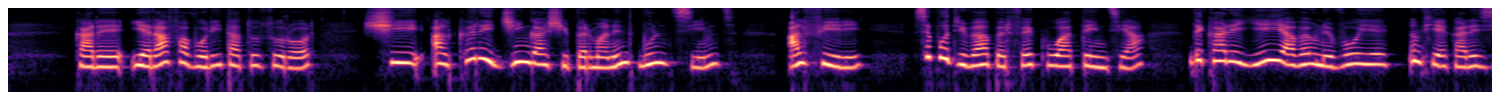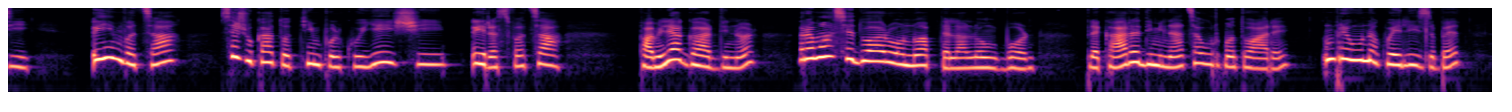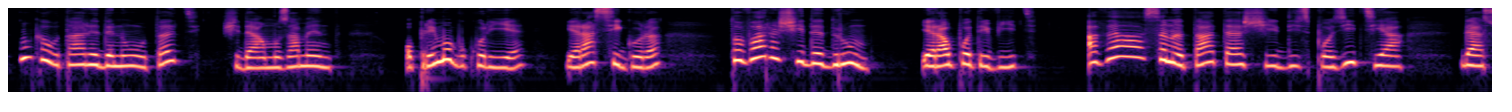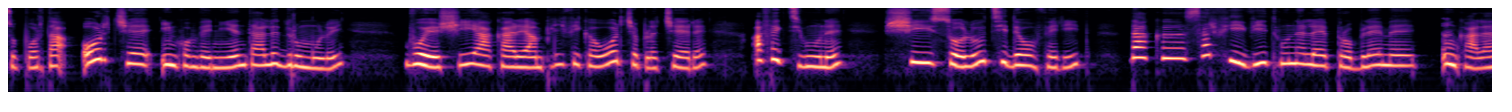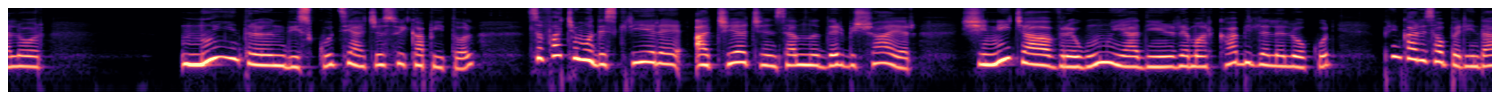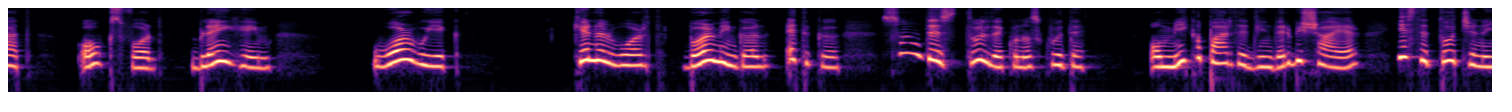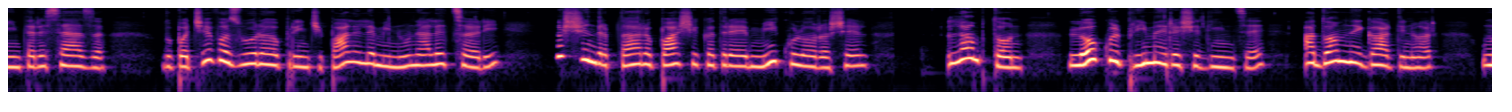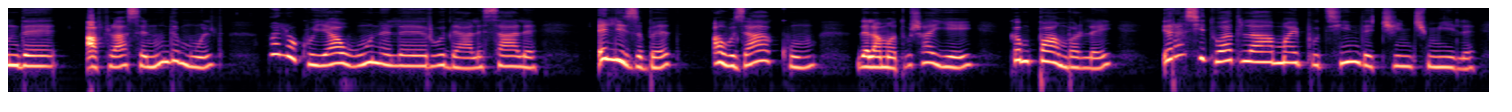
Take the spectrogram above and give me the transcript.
care era favorita tuturor și al cărei ginga și permanent bun simț al firii se potrivea perfect cu atenția de care ei aveau nevoie în fiecare zi. Îi învăța, se juca tot timpul cu ei și îi răsfăța. Familia Gardiner rămase doar o noapte la Longbourn. Plecară dimineața următoare, împreună cu Elizabeth, în căutare de noutăți și de amuzament. O primă bucurie era sigură, tovară și de drum erau potriviți, avea sănătatea și dispoziția de a suporta orice inconveniente ale drumului, voieșia care amplifică orice plăcere, afecțiune și soluții de oferit dacă s-ar fi evit unele probleme în calea lor – nu intră în discuția acestui capitol să facem o descriere a ceea ce înseamnă Derbyshire și nici a vreunuia din remarcabilele locuri prin care s-au perindat Oxford, Blenheim, Warwick, Kenilworth, Birmingham, etc. sunt destul de cunoscute. O mică parte din Derbyshire este tot ce ne interesează – după ce văzură principalele minune ale țării, își îndreptară pașii către micul orășel Lampton, locul primei reședințe a doamnei Gardiner, unde aflase nu de mult, mai locuiau unele rude ale sale. Elizabeth auzea acum de la mătușa ei că Pamberley era situat la mai puțin de cinci mile –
